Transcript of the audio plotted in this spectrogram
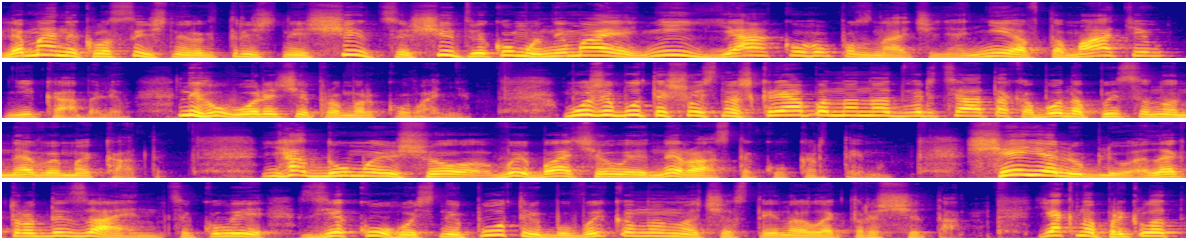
Для мене класичний електричний щит це щит, в якому немає ніякого позначення, ні автоматів, ні кабелів, не говорячи про маркування. Може бути щось нашкрябано на дверцятах або написано не вимикати. Я думаю, що ви бачили не раз таку картину. Ще я люблю електродизайн. Це коли з якогось непотребу виконана частина електрощита. Як, наприклад,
